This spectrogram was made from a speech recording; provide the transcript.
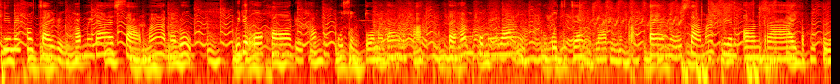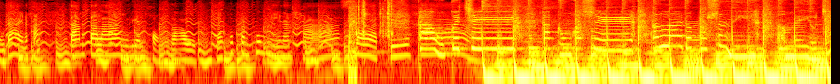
ที่ไม่เข้าใจหรือพับไม่ได้สามารถนะลูกวิดีโอคอลหรือทักคุณครูส่วนตัวมาได้นะคะ แต่ถ้าคุณครูไม่ว่างคุณครูจะแจ้งอีกรอบนึงนะคะ แต่หนูสามารถเรียนออนไลน์กับคุณครูได้นะคะ ตามตารางเรียนของเรา แล้วพบกันพรุ่งนี้นะคะ สวัสดีค่ะ 怕来的不是你怕没有奇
